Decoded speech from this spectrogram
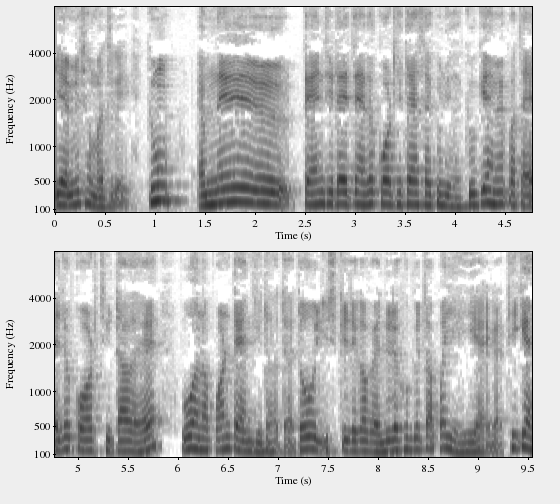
ये हमें समझ गई क्यों? हमने टेन थीटा इतना है तो कॉट थीटा ऐसा क्यों लिखा क्योंकि हमें पता है जो कॉट थीटा है, वो वन अपॉन टेन थीटा होता है। तो इसकी जगह वैल्यू रखोगे तो आपका यही आएगा। ठीक है?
